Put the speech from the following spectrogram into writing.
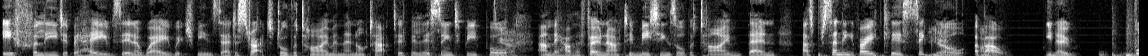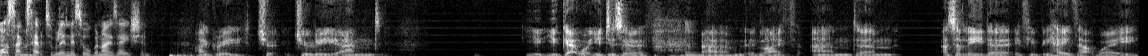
if a leader behaves in a way which means they're distracted all the time and they're not actively listening to people yeah. and they have their phone out in meetings all the time, then that's sending a very clear signal yeah, about, you know, what's definitely. acceptable in this organization. I agree, Julie. And you, you, get what you deserve mm. um, in life. And um, as a leader, if you behave that way,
